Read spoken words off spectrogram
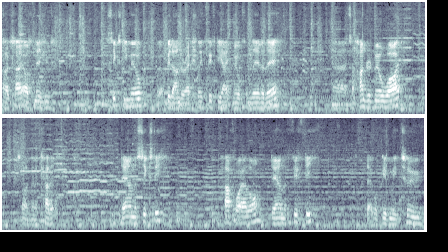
Okay I've measured 60 mil well, a bit under actually 58 mil from there to there uh, it's 100 mil wide so I'm going to cut it down the 60 halfway along down the 50 that will give me two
